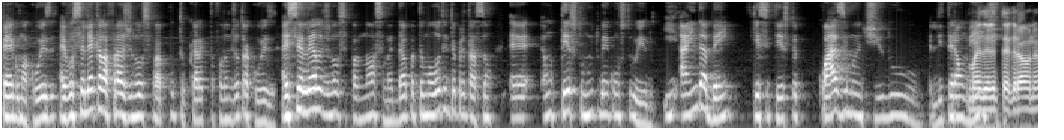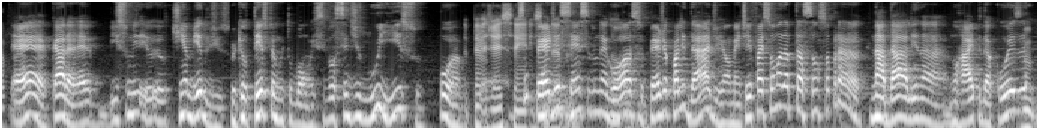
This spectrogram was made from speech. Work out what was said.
pega uma coisa, aí você lê aquela frase de novo, você fala, puta, o cara tá falando de outra coisa. Aí você lê ela de novo, você fala, nossa, mas dá pra ter uma outra interpretação. É, é um texto muito bem construído. E ainda bem que esse texto é quase mantido literalmente. Maneira integral, né? É, cara, é, isso me, eu, eu, tinha medo disso, porque o texto é muito bom. E se você dilui isso, porra. Você perde a essência. Você perde né, a essência do negócio, uhum. perde a qualidade, realmente. Aí faz só uma adaptação só pra nadar ali na, no hype da coisa. No,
